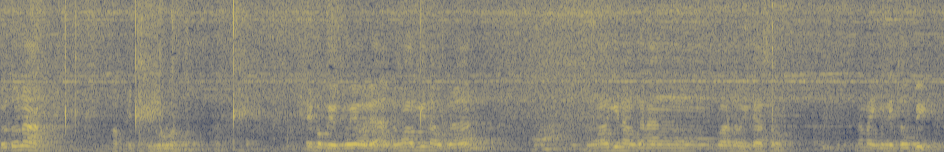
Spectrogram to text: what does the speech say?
Luto na. Okay, takiyawan mo. eh bagaimana ya, ya udah. Dungo lagi nauga dungo lagi ka ng kuano yung kaso na may initubig.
